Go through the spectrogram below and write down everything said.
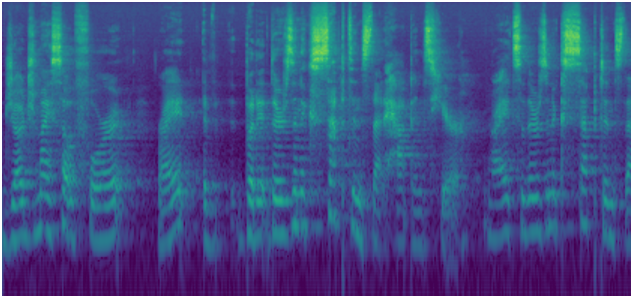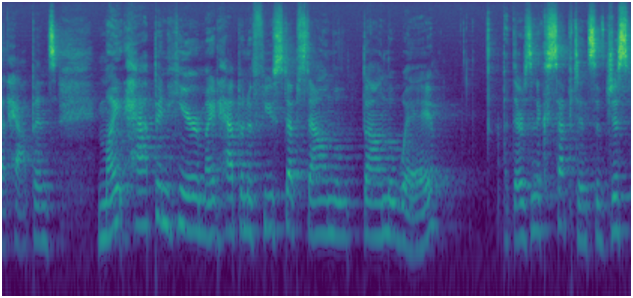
judge myself for it right? But it, there's an acceptance that happens here right? So there's an acceptance that happens. Might happen here might happen a few steps down the down the way but there's an acceptance of just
